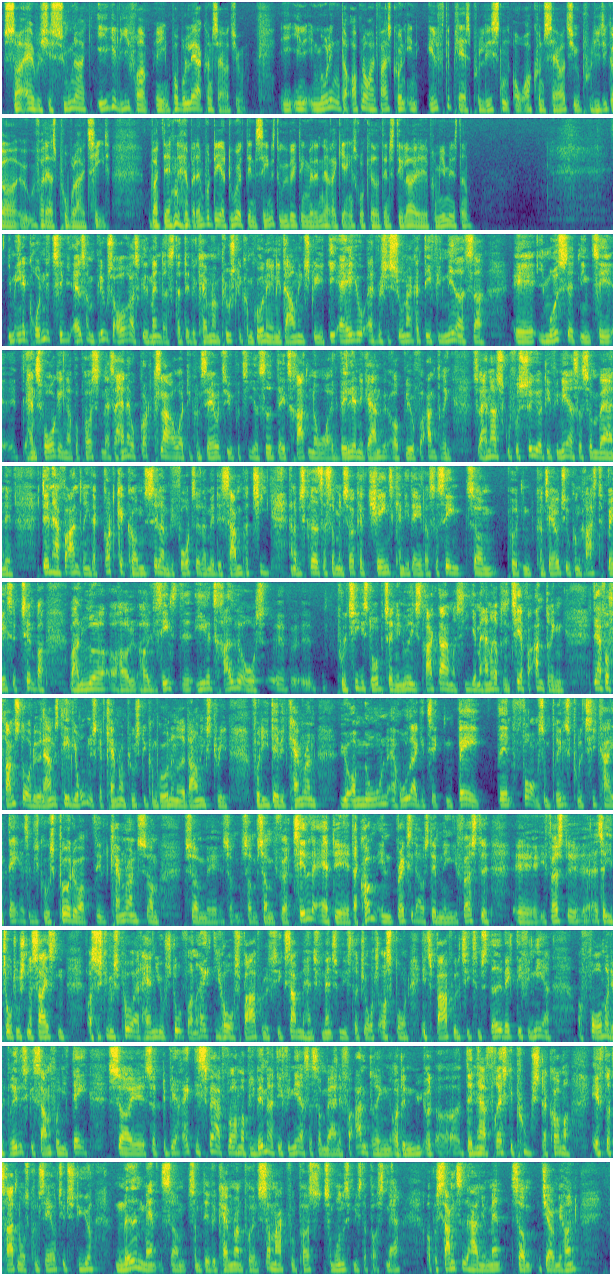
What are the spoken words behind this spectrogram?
så er Rishi Sunak ikke ligefrem en populær konservativ. I en måling, der opnår han faktisk kun en 11. plads på listen over konservative politikere øh, ud fra deres popularitet. Hvordan, hvordan vurderer du, at den seneste udvikling med den her regeringsrokade, den stiller øh, premierministeren? Jamen en af grundene til, at vi alle sammen blev så overrasket mandags, da David Cameron pludselig kom gående ind i Downing Street, det er jo, at Rishi Sunak har defineret sig øh, i modsætning til øh, hans forgængere på posten. Altså han er jo godt klar over, at det konservative parti har siddet der i 13 år, at vælgerne gerne vil opleve forandring. Så han har skulle forsøge at definere sig som værende den her forandring, der godt kan komme, selvom vi fortsætter med det samme parti. Han har beskrevet sig som en såkaldt change-kandidat, og så sent som på den konservative kongres tilbage i september, var han ude og holde, holde de seneste hele 30 års øh, politik i Storbritannien ud i en strakt arm og sige, jamen han repræsenterer forandringen. Derfor fremstår det jo nærmest helt ironisk, at Cameron pludselig kom gående ned ad Downing Street, fordi David Cameron jo om nogen er hovedarkitekten bag den form, som britisk politik har i dag. Altså vi skal huske på, at det var David Cameron, som, som, øh, som, som, som førte til, at øh, der kom en Brexit-afstemning i første, øh, i første, altså i 2016. Og så skal vi huske på, at han jo stod for en rigtig hård sparepolitik sammen med hans finansminister George Osborne. En sparepolitik, som stadigvæk definerer og former det britiske samfund i dag. Så, øh, så det bliver rigtig svært for ham at blive ved med at definere sig som værende forandringen og den, ny, og, og den her friske pus, der kommer efter 13 års konservativt styre med en mand som, som David Cameron på en så magtfuld post, som udenrigsministerposten er. Og på samme tid har han jo en mand som Jeremy Hunt,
